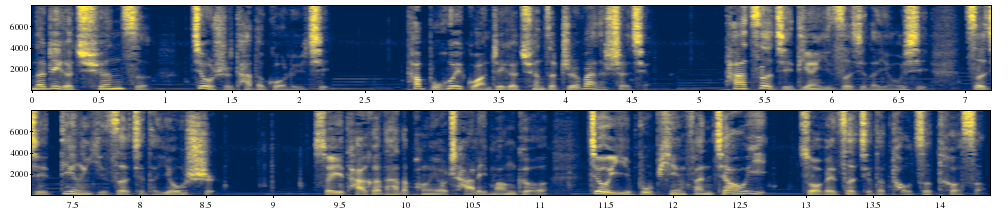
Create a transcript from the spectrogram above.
那这个圈子就是他的过滤器，他不会管这个圈子之外的事情，他自己定义自己的游戏，自己定义自己的优势。所以他和他的朋友查理芒格就以不频繁交易作为自己的投资特色。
